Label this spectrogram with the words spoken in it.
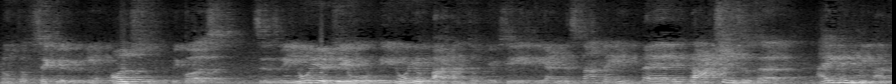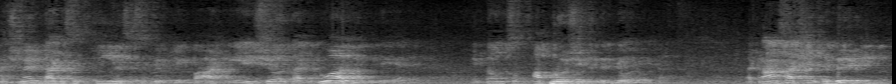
in terms of security also because since we know your geo, we know your patterns of usage, we understand the entire interactions with the identity management, that is the key as a security part. We ensure that you are being there in terms of approaching the pure data. A transaction ability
